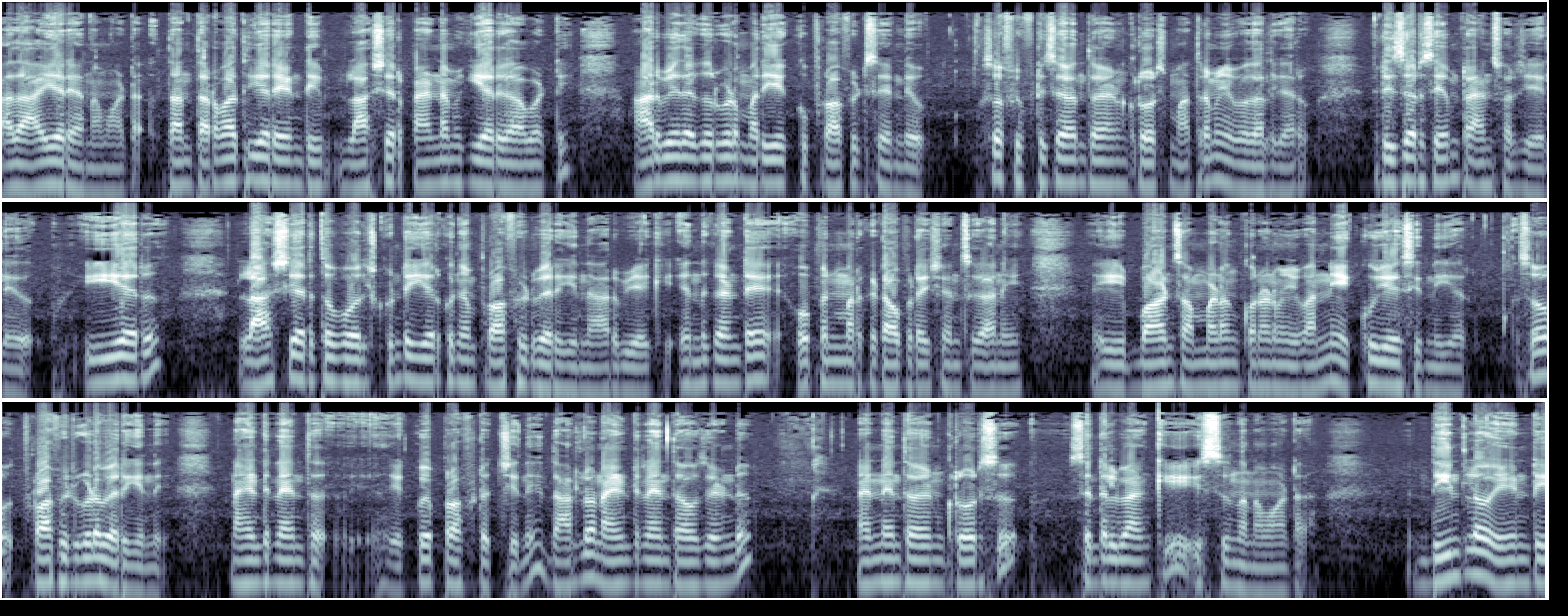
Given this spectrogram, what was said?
అది ఆ ఇయర్ అన్నమాట. దాని తర్వాత ఇయర్ ఏంటి? లాస్ట్ ఇయర్ పాండమిక్ ఇయర్ కాబట్టి ఆర్బీఐ దగ్గర కూడా మరీ ఎక్కువ ప్రాఫిట్స్ ఏం లేవు. So fifty seven thousand crores మాత్రమే ఇవ్వగలిగారు. రిజర్వ్స్ ఏం ట్రాన్స్ఫర్ చేయలేదు. ఈ ఇయర్ లాస్ట్ ఇయర్తో పోల్చుకుంటే ఇయర్ కొంచెం ప్రాఫిట్ పెరిగింది ఆర్బీఐకి ఎందుకంటే ఓపెన్ మార్కెట్ ఆపరేషన్స్ కానీ ఈ బాండ్స్ అమ్మడం కొనడం ఇవన్నీ ఎక్కువ చేసింది ఇయర్ సో ప్రాఫిట్ కూడా పెరిగింది. నైంటీ నైన్ ఎక్కువ ప్రాఫిట్ వచ్చింది. దాంట్లో ninety nine thousand nine nine thousand crores central బ్యాంక్కి ఇస్తుందన్నమాట. దీంట్లో ఏంటి?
